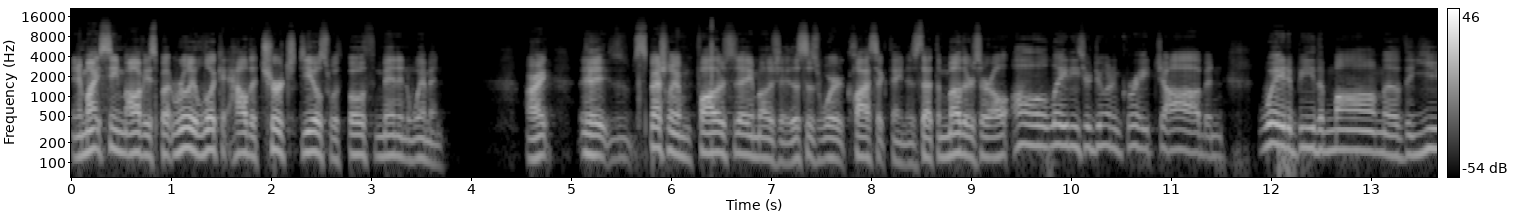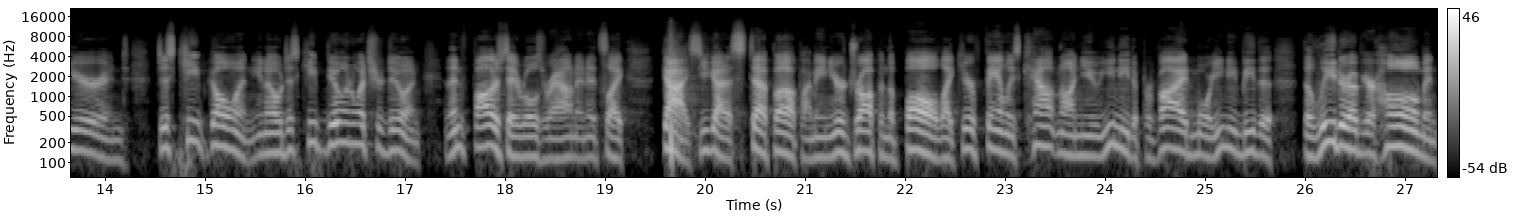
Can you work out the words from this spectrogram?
And it might seem obvious, but really look at how the church deals with both men and women. All right? Eh, especially on Father's Day and Mother's Day. This is where classic thing is that the mothers are all, oh, ladies, you're doing a great job. And way to be the mom of the year and just keep going, you know, just keep doing what you're doing. And then Father's Day rolls around and it's like, guys, you got to step up. I mean, you're dropping the ball. Like your family's counting on you. You need to provide more. You need to be the, the leader of your home and,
